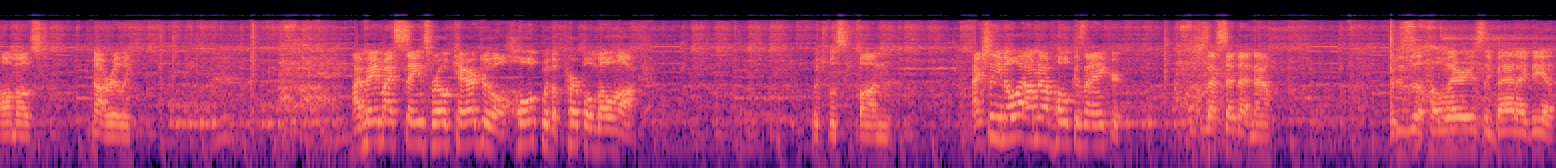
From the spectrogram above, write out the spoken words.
Almost. Not really. I made my Saints Row character the Hulk with a purple mohawk. Which was fun. Actually, you know what? I'm gonna have Hulk as an anchor. Because I said that now. Which is a hilariously bad idea.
